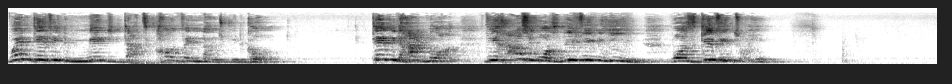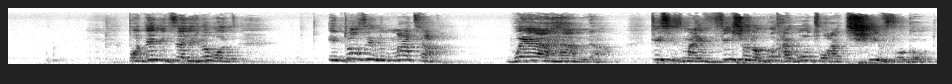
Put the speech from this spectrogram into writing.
when David made that covenant with God, David had no, the house he was living in was given to him. But David said, you know what? It doesn't matter where I am now. This is my vision of what I want to achieve for God.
